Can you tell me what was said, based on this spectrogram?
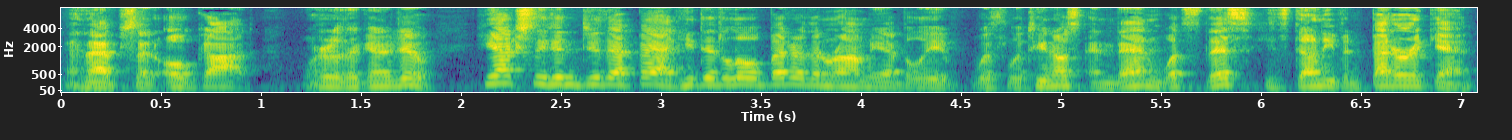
and that said, "Oh God, what are they going to do?" He actually didn't do that bad. He did a little better than Romney, I believe, with Latinos. And then what's this? He's done even better again,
